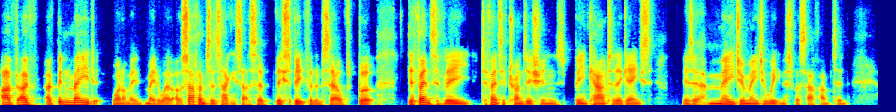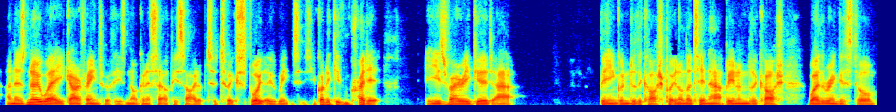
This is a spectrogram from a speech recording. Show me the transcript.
I've I've I've been made well not made made aware. Southampton's attacking stats they speak for themselves, but defensively, defensive transitions being countered against is a major, major weakness for Southampton. And there's no way Gareth Ainsworth is not going to set up his side up to, to exploit those weaknesses. You've got to give him credit. He's very good at being under the cosh, putting on the tin hat, being under the cosh, weathering a storm,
